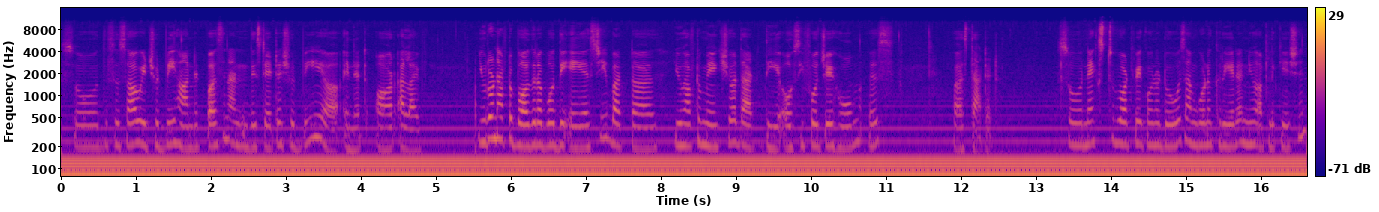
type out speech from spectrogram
So this is how it should be 100% and the status should be in it or alive you don't have to bother about the ASG but uh, you have to make sure that the OC4J home is uh, started. So next what we're going to do is I'm going to create a new application.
